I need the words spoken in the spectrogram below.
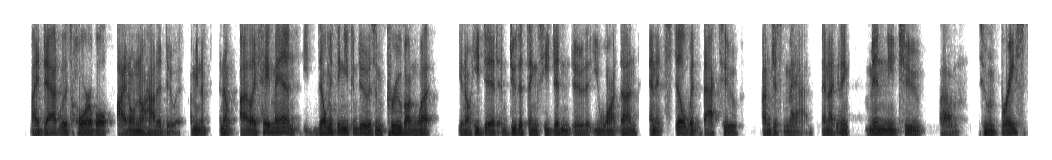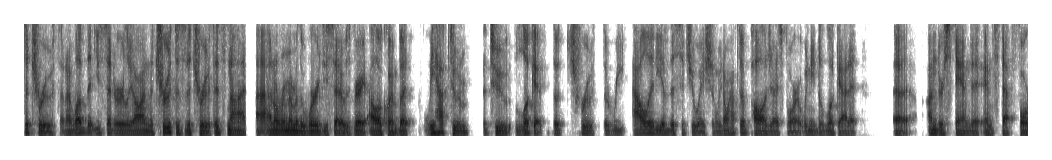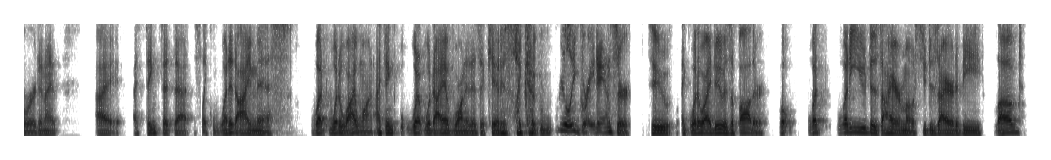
My dad was horrible. I don't know how to do it. I mean, you know, I like, hey man, the only thing you can do is improve on what you know he did and do the things he didn't do that you want done. And it still went back to I'm just mad. And I yeah. think men need to um, to embrace the truth. And I love that you said early on, the truth is the truth. It's not. I don't remember the words you said. It was very eloquent, but we have to to look at the truth, the reality of the situation. We don't have to apologize for it. We need to look at it, uh, understand it, and step forward. And I, I, I think that that's like, what did I miss? What What do I want? I think what would I have wanted as a kid is like a really great answer to like, what do I do as a father? Well, what what do you desire most? You desire to be loved,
